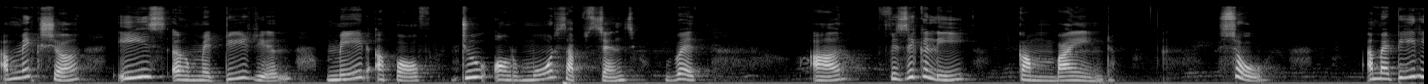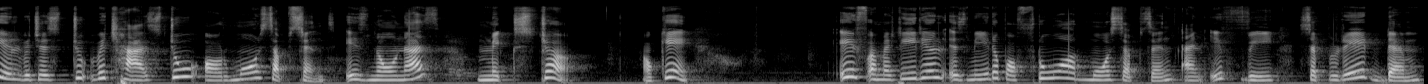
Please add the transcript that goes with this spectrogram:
A mixture is a material made up of two or more substance with are physically combined. So, a material which is two, which has two or more substance is known as mixture. Okay. If a material is made up of two or more substance and if we separate them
